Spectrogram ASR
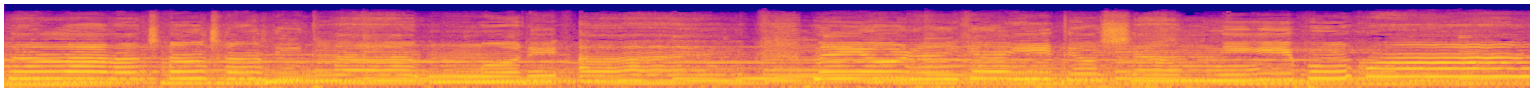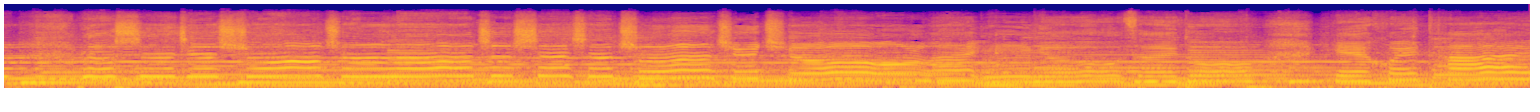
啦啦啦，长长的叹我的爱，没有人愿意丢下你不管。让时间说穿了，只剩下春去秋来，有再多也会太。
